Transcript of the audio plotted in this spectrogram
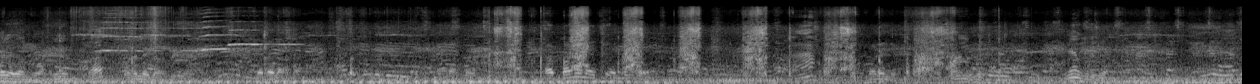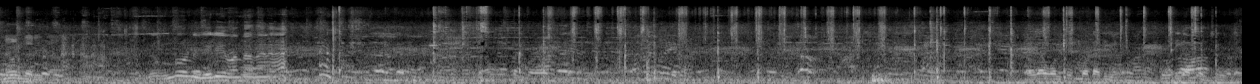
குடலை தான் குடலை தான் குடலை வந்து படம் ஏன் கொடுக்குறேன் இன்னொன்று இன்னொன்று வெளியே வந்தால் தானே? அதான் ஒன் ஃபுட் மட்டும் அடிக்கணும். அடிக்காம வச்சுக்கூடாது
